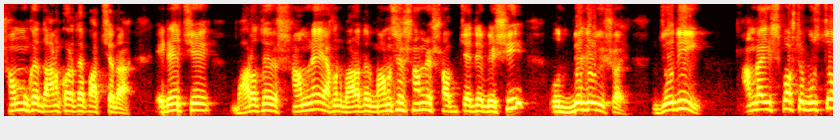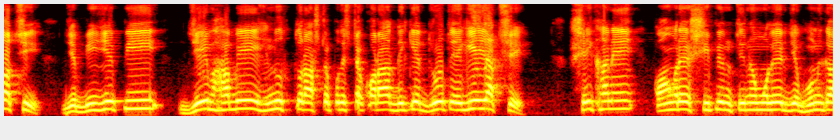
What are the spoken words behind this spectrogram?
সম্মুখে দান করাতে পারছে না। এটা হচ্ছে ভারতের সামনে, এখন ভারতের মানুষের সামনে সবচাইতে বেশি উদ্বেগের বিষয়। যদি আমরা স্পষ্ট বুঝতে পারছি যে বিজেপি যেভাবে হিন্দুত্ব রাষ্ট্র প্রতিষ্ঠা করার দিকে দ্রুত এগিয়ে যাচ্ছে সেইখানে কংগ্রেস, সিপিএম, তৃণমূলের যে ভূমিকা,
